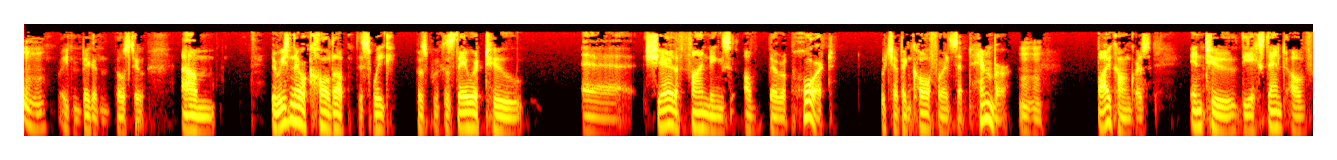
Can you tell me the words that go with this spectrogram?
hmm even bigger than those two. Um, the reason they were called up this week was because they were to uh, share the findings of their report, which had been called for in September hmm by Congress, into the extent of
